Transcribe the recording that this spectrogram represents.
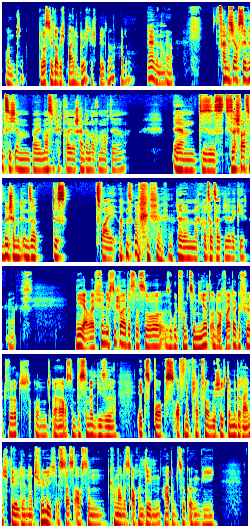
Und du hast sie, glaube ich, beide durchgespielt, ne? Hatte. Ja, genau. Ja. Fand ich auch sehr witzig. Ähm, bei Mass Effect 3 erscheint dann auch immer noch der ähm, dieses, dieser schwarze Bildschirm mit Insert Disk 2 und so, der dann nach kurzer Zeit wieder weggeht. Ja. Nee, aber ich finde ich super, dass das so, so gut funktioniert und auch weitergeführt wird und äh, auch so ein bisschen in diese Xbox offene Plattformgeschichte mit reinspielt. Denn natürlich ist das auch so ein, kann man das auch in dem Atemzug irgendwie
